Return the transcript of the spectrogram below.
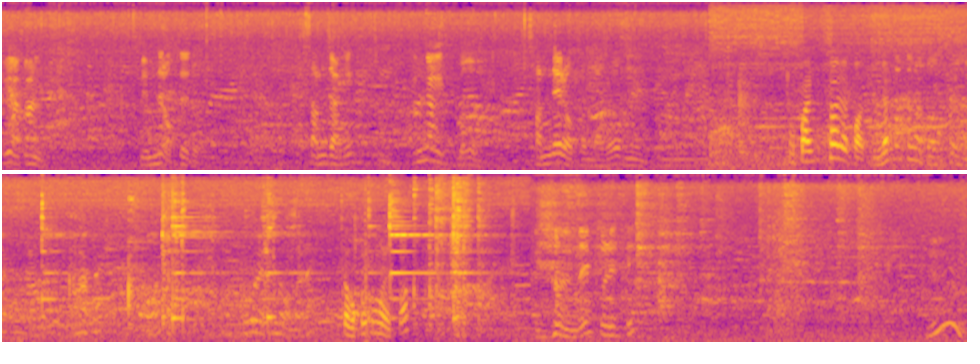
이게 약간 냄새 없애줘. 쌈장이? 쌈장이 먹어봐. 잡내를 없앤다고? 응. 좀 빨리 시켜야 될 것 같은데? 하나만 더 시켜야 돼. 하나? 저 먹고 싶은 거 있어? 괜찮은데? 퀄리티? 음!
